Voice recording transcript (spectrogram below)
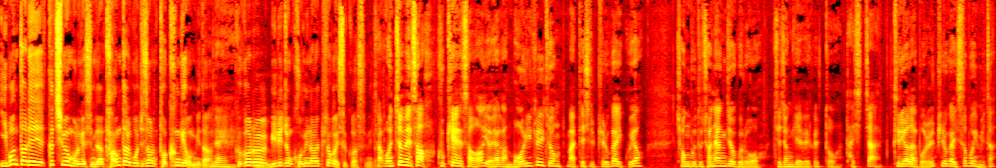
이번 달에 끝이면 모르겠습니다. 다음 달 고지서는 더 큰 게 옵니다. 네. 그거를 음. 미리 좀 고민을 할 필요가 있을 것 같습니다. 자, 원점에서 국회에서 여야가 머리를 좀 맞대실 필요가 있고요. 정부도 전향적으로 재정 계획을 또 다시 짜 들여다볼 필요가 있어 보입니다.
